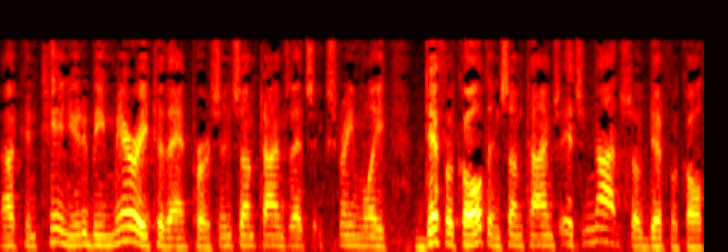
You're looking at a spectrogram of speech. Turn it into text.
uh, continue to be married to that person. Sometimes that's extremely difficult and sometimes it's not so difficult.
